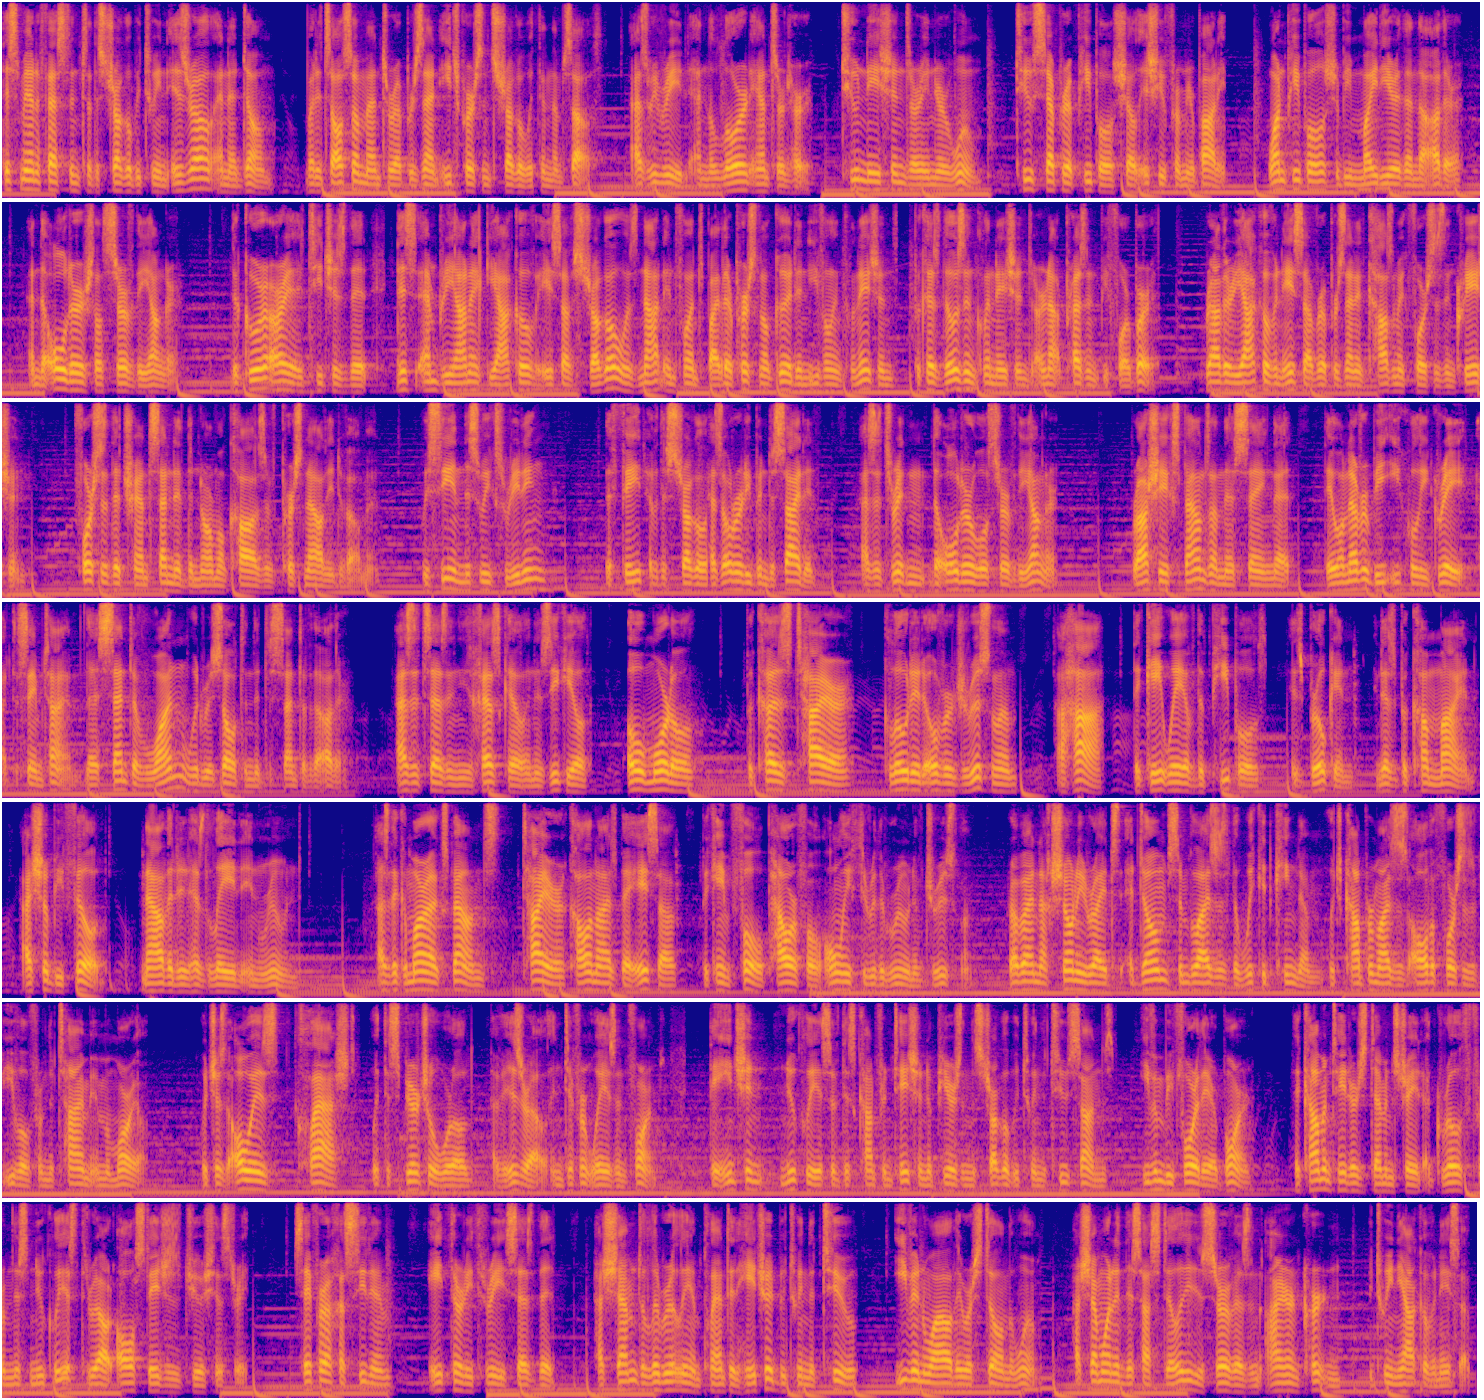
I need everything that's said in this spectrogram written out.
This manifests into the struggle between Israel and Edom, but it's also meant to represent each person's struggle within themselves. As we read, And the Lord answered her, Two nations are in your womb, two separate people shall issue from your body. One people should be mightier than the other, and the older shall serve the younger. The Gur Arya teaches that this embryonic Yaakov Esav struggle was not influenced by their personal good and evil inclinations, because those inclinations are not present before birth. Rather, Yaakov and Esav represented cosmic forces in creation, forces that transcended the normal cause of personality development. We see in this week's reading, the fate of the struggle has already been decided. As it's written, the older will serve the younger. Rashi expounds on this, saying that they will never be equally great at the same time. The ascent of one would result in the descent of the other. As it says in Yechezkel and Ezekiel, O mortal, because Tyre gloated over Jerusalem, aha, the gateway of the peoples is broken. and has become mine. I shall be filled, now that it has laid in ruin. As the Gemara expounds, Tyre, colonized by Esav, became full, powerful only through the ruin of Jerusalem. Rabbi Nachshoni writes Edom symbolizes the wicked kingdom, which compromises all the forces of evil from the time immemorial, which has always clashed with the spiritual world of Israel in different ways and forms. The ancient nucleus of this confrontation appears in the struggle between the two sons even before they are born. The commentators demonstrate a growth from this nucleus throughout all stages of Jewish history. Sefer HaChasidim 833 says that Hashem deliberately implanted hatred between the two even while they were still in the womb. Hashem wanted this hostility to serve as an iron curtain between Yaakov and Esav.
